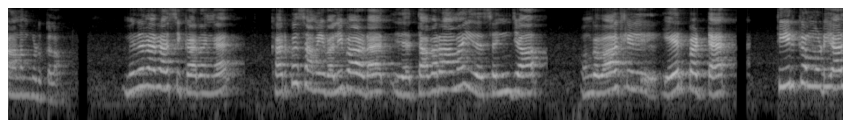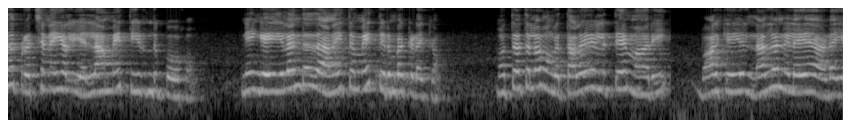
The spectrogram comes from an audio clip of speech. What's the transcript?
தானம் கொடுக்கலாம். மிதுன ராசிக்காரங்க கருப்பசாமி வழிபாட இதை தவறாமல் இதை செஞ்சால் உங்கள் வாழ்க்கையில் ஏற்பட்ட தீர்க்க முடியாத பிரச்சனைகள் எல்லாமே தீர்ந்து போகும். நீங்கள் இழந்தது அனைத்துமே திரும்ப கிடைக்கும். மொத்தத்தில் உங்கள் தலையெழுத்தே மாறி வாழ்க்கையில் நல்ல நிலையை அடைய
